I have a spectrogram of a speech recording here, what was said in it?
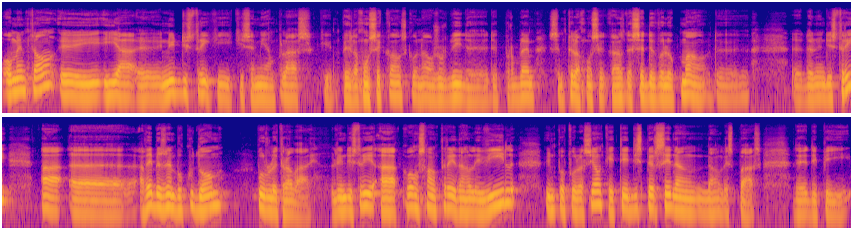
En même temps, il y a une industrie qui, s'est mise en place, qui est un peu la conséquence qu'on a aujourd'hui des de problèmes, c'est un peu la conséquence de ce développement de, de l'industrie, euh, avait besoin beaucoup d'hommes pour le travail. L'industrie a concentré dans les villes une population qui était dispersée dans, l'espace des pays.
